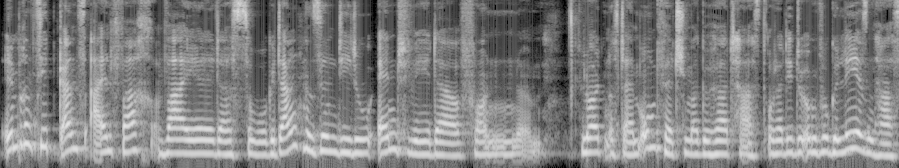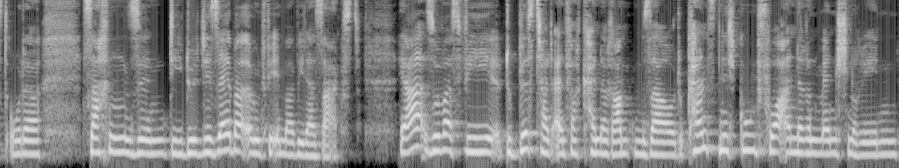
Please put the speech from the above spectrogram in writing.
Im Prinzip ganz einfach, weil das so Gedanken sind, die du entweder von ähm, Leuten aus deinem Umfeld schon mal gehört hast oder die du irgendwo gelesen hast oder Sachen sind, die du dir selber irgendwie immer wieder sagst. Ja, sowas wie, du bist halt einfach keine Rampensau, du kannst nicht gut vor anderen Menschen reden,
